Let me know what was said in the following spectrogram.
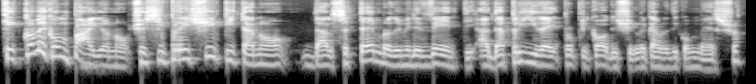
che come compaiono, cioè si precipitano dal settembre 2020 ad aprire i propri codici nelle camere di commercio,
